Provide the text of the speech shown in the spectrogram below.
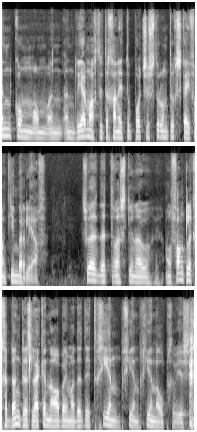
inkom om in in weermag toe te gaan het toe Potchefstroom toe geskuif van Kimberley af. So dit was toe nou aanvanklik gedink dis lekker naby maar dit het geen geen geen hulp gewees nie.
